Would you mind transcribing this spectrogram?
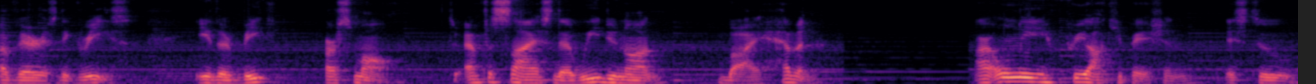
of various degrees, either big or small to emphasize that we do not buy heaven. Our only preoccupation is to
